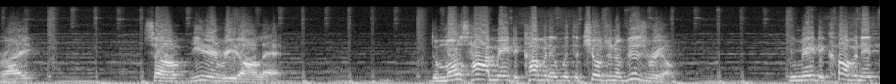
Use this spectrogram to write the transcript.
right? So he didn't read all that. The Most High made the covenant with the children of Israel. He made the covenant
